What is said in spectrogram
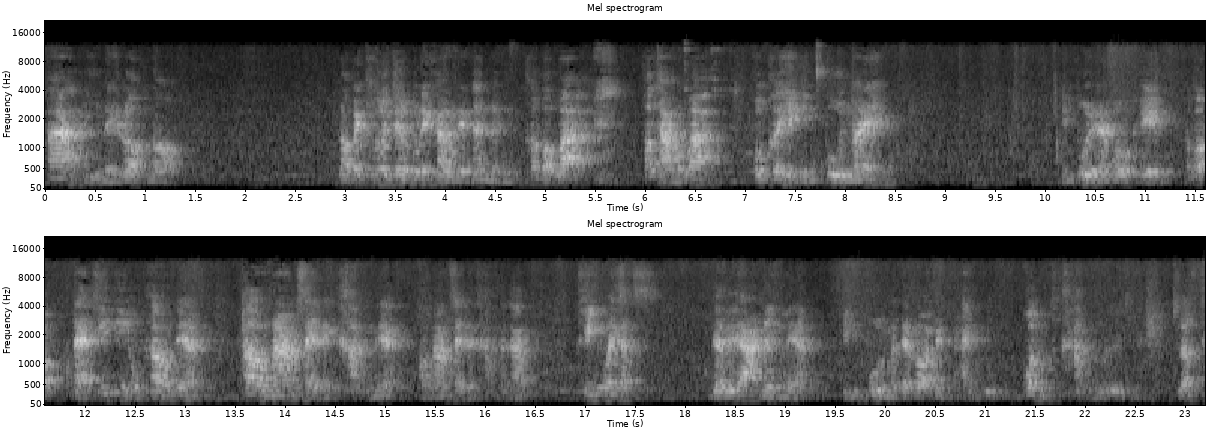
ถ้าอยู่ในรอบนอก เราไปเคยเจอผู้ในการโรงเรียนท่านหนึ่งเขาบอกว่าเขาถามผมว่า ผมเคยเห็นหินปูนไหมหินปูนนะเขาบอกเห็นเขาบอกแต่ที่นี่ของเขาเนี่ยถ้าเอาน้ำใส่ในขันเนี่ยเอาน้ำใส่ในขันนะครับ ทิ้งไว้สักระยะหนึ่งเนี่ยหินปูนมันจะลอยเป็นแผ่นอยู่ก้นขันเลยแล้วเท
